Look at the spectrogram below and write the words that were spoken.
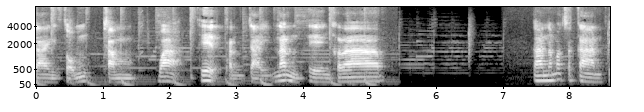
ใจ สมคำว่าเทพทันใจนั่นเองครับ การนมัสการเท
